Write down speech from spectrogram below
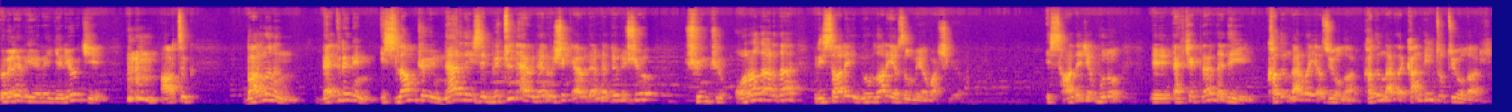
Öyle bir yere geliyor ki artık Barla'nın, Bedre'nin, İslam köyü neredeyse bütün evler ışık evlerine dönüşüyor. Çünkü oralarda Risale-i Nurlar yazılmaya başlıyor. E sadece bunu e, erkekler de değil, kadınlar da yazıyorlar. Kadınlar da kandil tutuyorlar.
